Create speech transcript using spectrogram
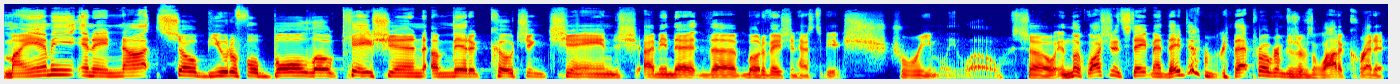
Miami in a not so beautiful bowl location amid a coaching change. I mean, the the motivation has to be extremely low. So, and look, Washington State, man, they did a, that program deserves a lot of credit.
